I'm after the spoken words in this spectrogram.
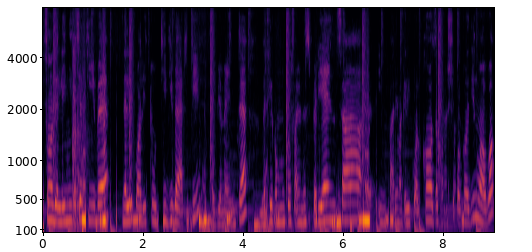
sono delle iniziative nelle quali tu ti diverti ovviamente perché comunque fai un'esperienza, eh, impari magari qualcosa, conosci qualcosa di nuovo,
